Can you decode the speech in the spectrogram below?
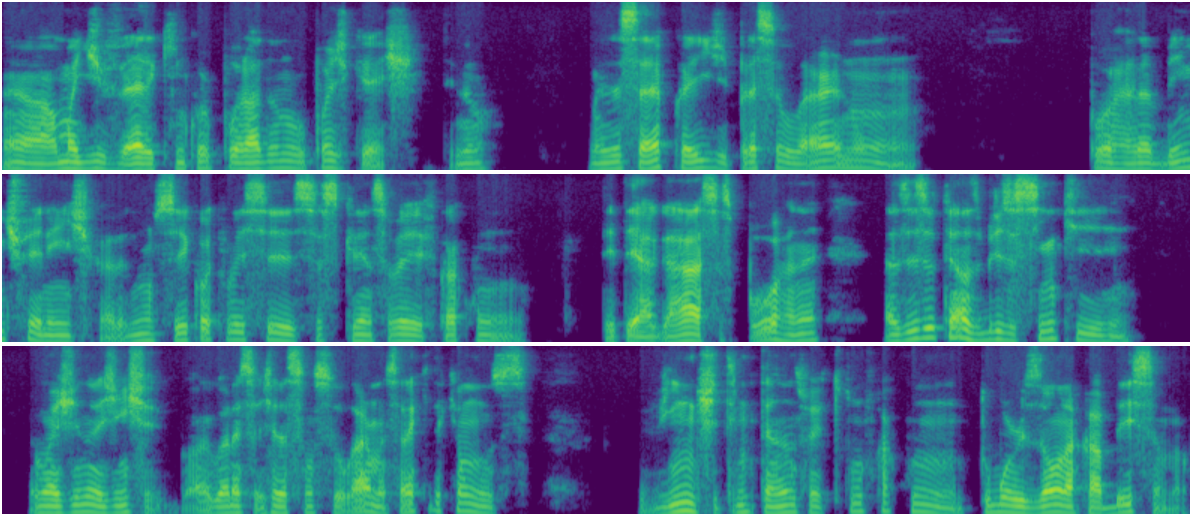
É a alma de velho aqui incorporada no podcast, entendeu? Mas essa época aí de pré-celular não. Porra, era bem diferente, cara. Não sei qual que vai ser se as crianças vão ficar com TDAH, essas porra, né? Às vezes eu tenho umas brisas assim que eu imagino a gente agora nessa geração celular, mas será que daqui a uns 20, 30 anos vai todo mundo ficar com um tumorzão na cabeça, meu?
